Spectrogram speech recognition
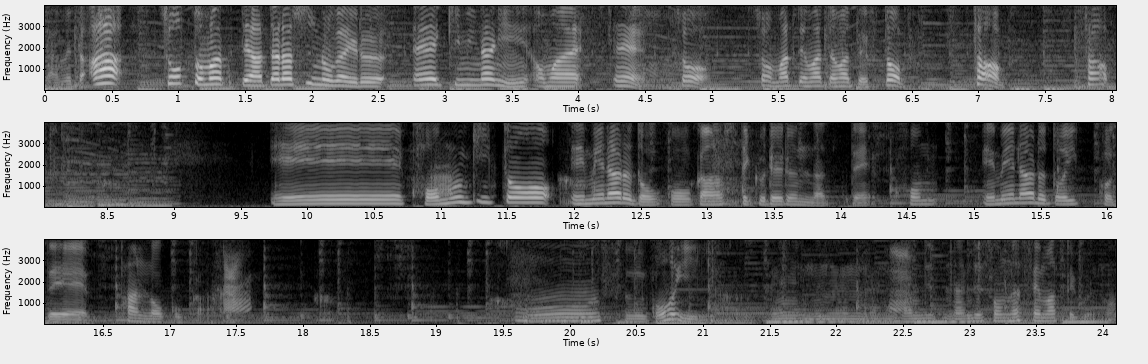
やめた。あちょっと待って新しいのがいる。えー、君何？お前。ねえちょちょ待って待って待って。ストップ。トップストップえー、小麦とエメラルドを交換してくれるんだって。エメラルド1個でパン6個か。うーんすごいな、うんなんでなんでそんな迫ってくるの？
